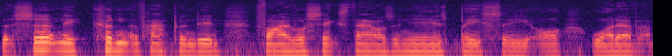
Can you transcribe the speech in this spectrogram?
that certainly couldn't have happened in five or 6,000 years BC or whatever.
